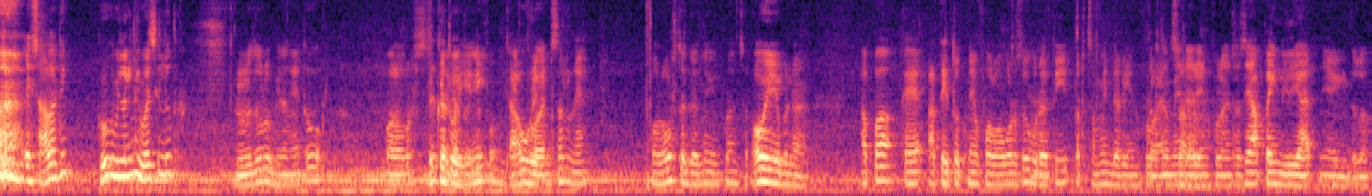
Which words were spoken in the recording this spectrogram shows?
eh salah nih gue bilang ini masih lu tuh? Dulu tuh lu bilangnya itu followers Deket, tergantung Ini influ- jauh, ya. followers tergantung influencer. Oh iya benar. Apa kayak attitude-nya followers tuh berarti tercermin dari influencer. dari influencer. Siapa yang dilihatnya gitu loh.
